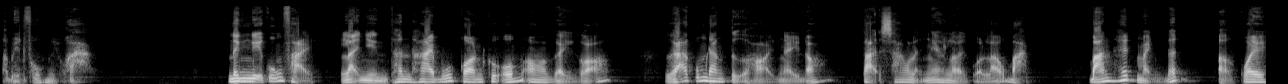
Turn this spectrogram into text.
Ở bên phố người Hoa. Ninh nghĩ cũng phải lại nhìn thân hai bố con cứ ốm o gầy gõ. Gã cũng đang tự hỏi ngày đó, Tại sao lại nghe lời của lão bạt Bán hết mảnh đất Ở quê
